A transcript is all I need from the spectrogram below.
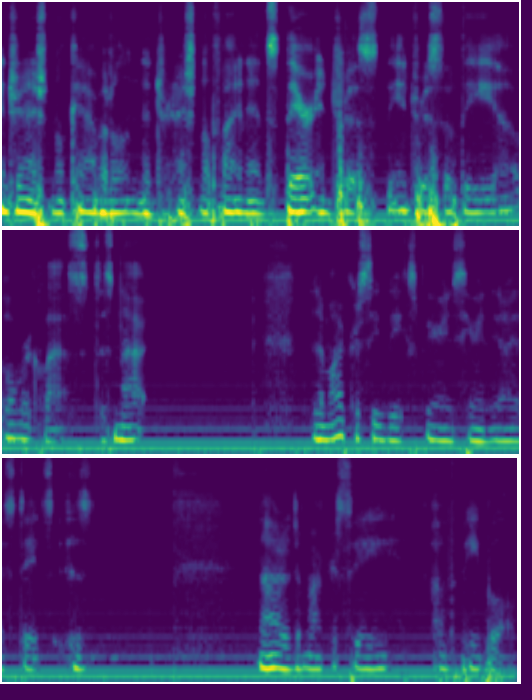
international capital and international finance, their interests, the interests of the uh, overclass. Does not. The democracy we experience here in the United States is not a democracy of the people,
